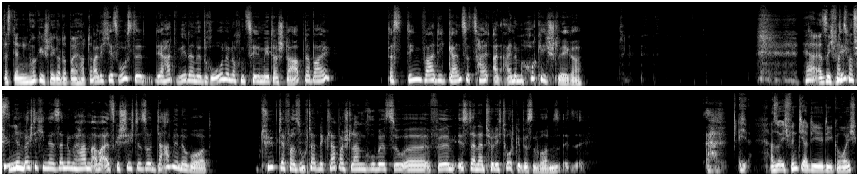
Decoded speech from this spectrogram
Dass der einen Hockeyschläger dabei hatte. Weil ich jetzt wusste, der hat weder eine Drohne noch einen 10 Meter Stab dabei. Das Ding war die ganze Zeit an einem Hockeyschläger. Ja, also ich fand's Den Typen faszinierend. möchte ich in der Sendung haben, aber als Geschichte so Darwin Award. Typ, der versucht hat, eine Klapperschlangengrube zu äh, filmen, ist dann natürlich totgebissen worden. Also ich finde ja die, die Geräusch,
